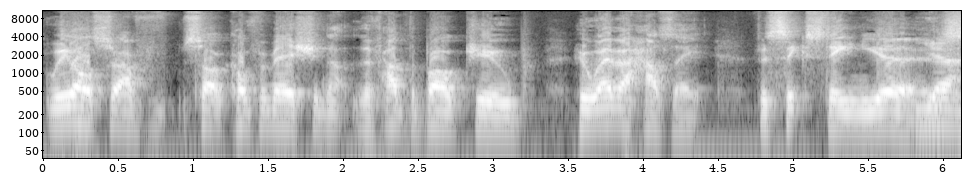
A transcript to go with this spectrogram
we also have sort of confirmation that they've had the Borg cube, whoever has it, for 16 years. Yeah.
